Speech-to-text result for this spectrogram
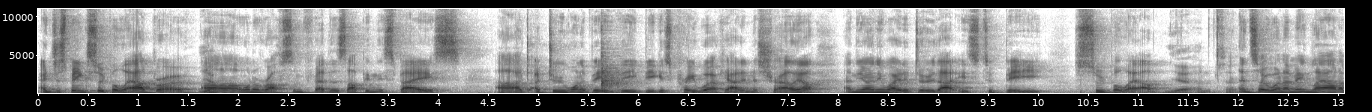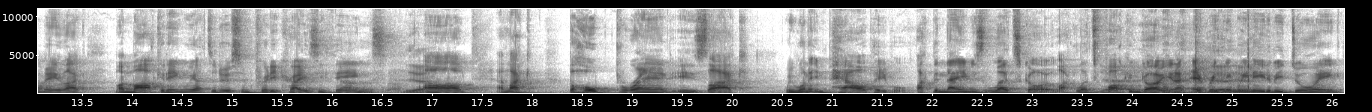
and just being super loud, bro. Yeah. Uh, I want to rough some feathers up in this space. Uh, I, I do want to be the biggest pre-workout in Australia, and the only way to do that is to be super loud. Yeah, hundred percent. And so when I mean loud, I mean like my marketing. We have to do some pretty crazy things. Yeah. Um, and like the whole brand is like we want to empower people. Like the name is Let's Go. Like let's Yeah. fucking go. You know everything Yeah, we need to be doing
